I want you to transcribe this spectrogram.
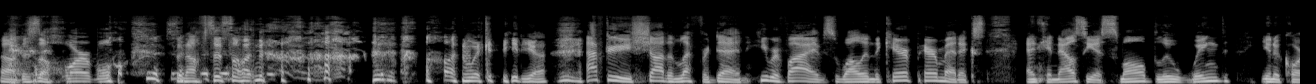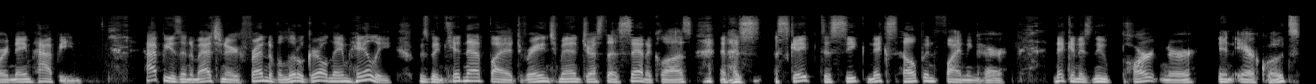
Oh, this is a horrible synopsis on on Wikipedia. After he's shot and left for dead, he revives while in the care of paramedics and can now see a small blue winged unicorn named Happy. Happy is an imaginary friend of a little girl named Haley, who's been kidnapped by a deranged man dressed as Santa Claus and has escaped to seek Nick's help in finding her. Nick and his new partner, in air quotes,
